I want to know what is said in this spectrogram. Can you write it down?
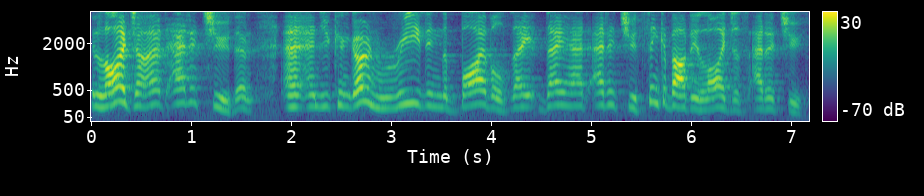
Elijah had attitude, and, and, and you can go and read in the Bible, they, they had attitude. Think about Elijah's attitude.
